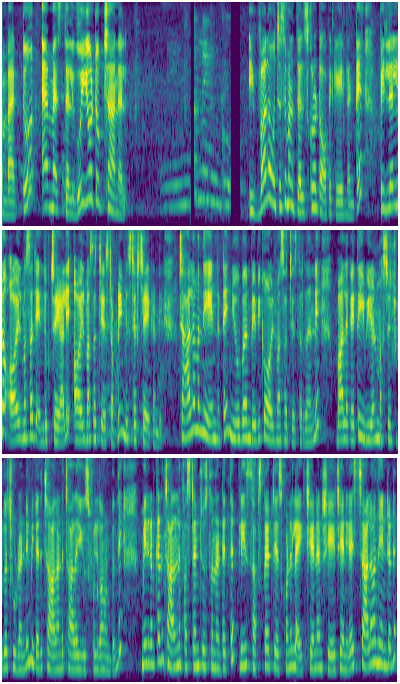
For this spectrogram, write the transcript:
Welcome back to MS Telugu YouTube channel. ఇవాళ వచ్చేసి మనం తెలుసుకున్న టాపిక్ ఏంటంటే పిల్లల్లో ఆయిల్ మసాజ్ ఎందుకు చేయాలి? ఆయిల్ మసాజ్ చేసేటప్పుడు ఈ మిస్టేక్స్ చేయకండి. చాలామంది ఏంటంటే న్యూ బర్న్ బేబీకి ఆయిల్ మసాజ్ చేస్తారు కదండి. వాళ్ళకైతే ఈ వీడియోని మస్ట్ అండ్ షుడ్గా చూడండి. మీకైతే చాలా అంటే చాలా యూస్ఫుల్గా ఉంటుంది. మీరు కనుక ఛానల్ని ఫస్ట్ టైం చూస్తున్నట్టయితే ప్లీజ్ సబ్స్క్రైబ్ చేసుకోండి లైక్ చేయండి అండ్ షేర్ చేయండి గైస్. చాలామంది ఏంటంటే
